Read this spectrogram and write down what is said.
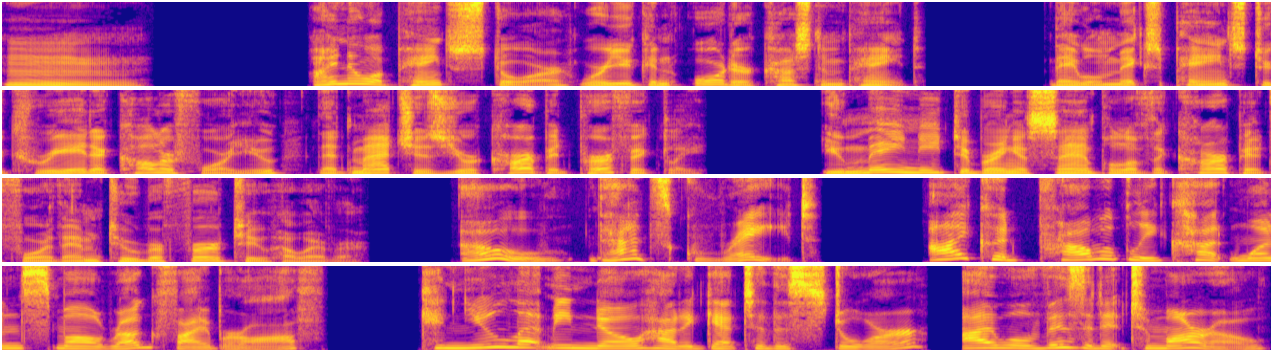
Hmm. I know a paint store where you can order custom paint. They will mix paints to create a color for you that matches your carpet perfectly. You may need to bring a sample of the carpet for them to refer to, however. Oh, that's great. I could probably cut one small rug fiber off. Can you let me know how to get to the store? I will visit it tomorrow.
